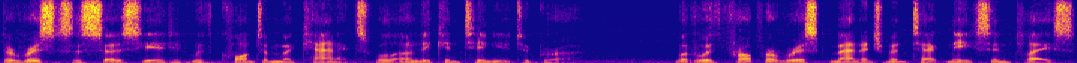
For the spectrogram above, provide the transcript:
the risks associated with quantum mechanics will only continue to grow. But with proper risk management techniques in place,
